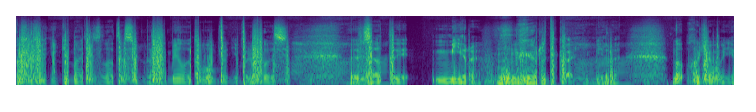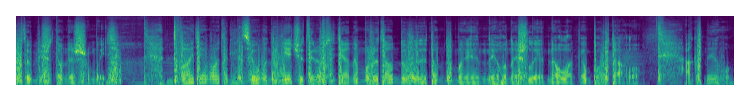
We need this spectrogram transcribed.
В сусідній кімнаті занадто сильно шуміло, тому мені прийшлося взяти міри. Радикальні міри. Ну, хоча мені ніхто більше там не шумить. Два діаманти для цього в мене є, чотири обсидіани можу там доводити, там, де ми його знайшли, на уламках порталу. А книгу?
